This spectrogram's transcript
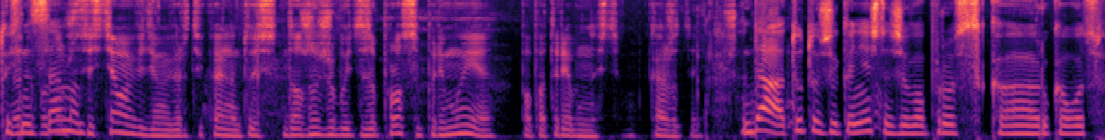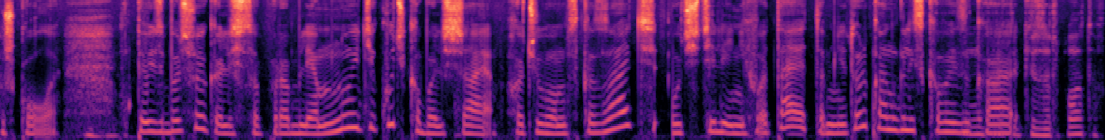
То есть Это на самом... Система, видимо, вертикальная. То есть должны же быть запросы прямые по потребностям каждой школы. Да, тут уже, конечно же, вопрос к руководству школы. Угу. То есть большое количество проблем. Ну и текучка большая. Хочу вам сказать, учителей не хватает. Там не только английского языка. Ну, таких зарплатах.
